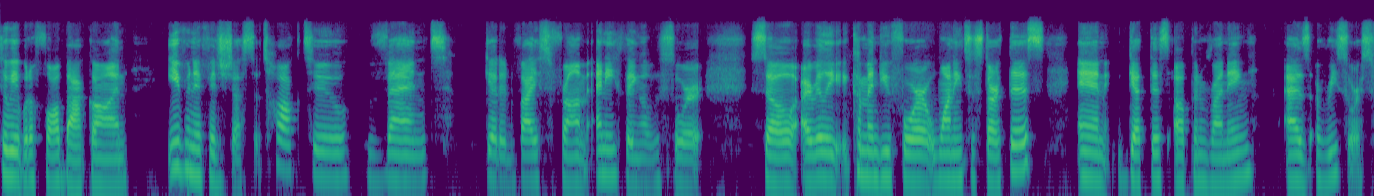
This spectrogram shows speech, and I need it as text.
to be able to fall back on even if it's just to talk to, vent, get advice from, anything of the sort. So I really commend you for wanting to start this and get this up and running as a resource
